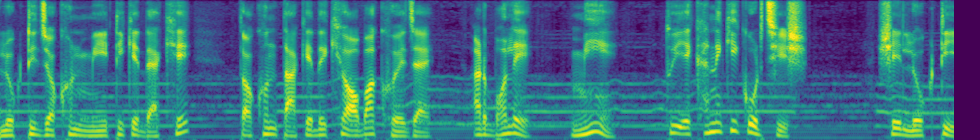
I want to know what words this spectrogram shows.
লোকটি যখন মেয়েটিকে দেখে, তখন তাকে দেখে অবাক হয়ে যায় আর বলে, মেয়ে, তুই এখানে কি করছিস? সেই লোকটি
